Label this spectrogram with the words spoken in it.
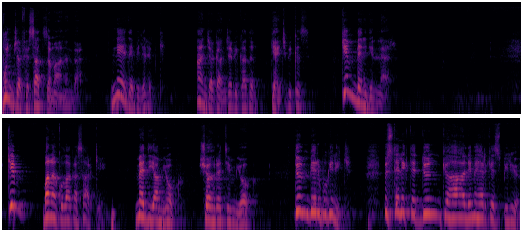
bunca fesat zamanında ne edebilirim ki? Ancak anca bir kadın, genç bir kız. Kim beni dinler? Kim bana kulak asar ki? Medyam yok, şöhretim yok. Dün bir bugün iki. Üstelik de dünkü halimi herkes biliyor.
